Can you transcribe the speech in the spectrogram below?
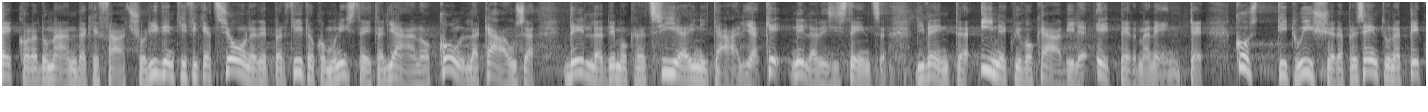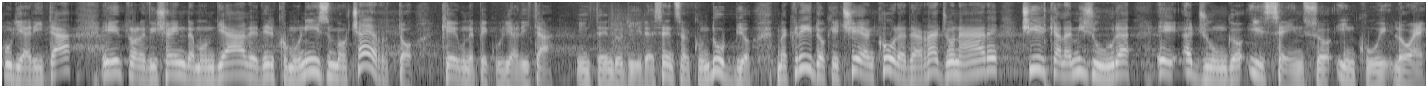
Ecco la domanda che faccio. L'identificazione del Partito Comunista Italiano con la causa della democrazia in Italia, che nella Resistenza diventa inequivocabile e permanente, costituisce, rappresenta una peculiarità entro la vicenda mondiale del comunismo? Certo che è una peculiarità, intendo dire, senza alcun dubbio, ma credo che c'è ancora da ragionare circa la misura e aggiungo il senso in cui lo è.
